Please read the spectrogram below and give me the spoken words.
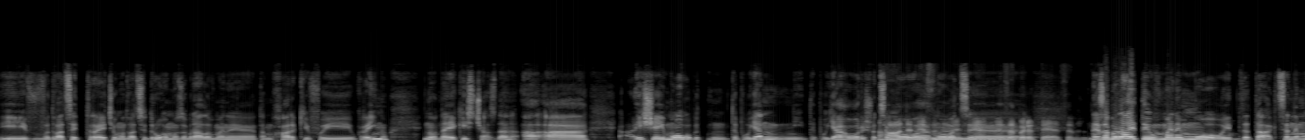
І в 23-му, 22-му забрали в мене там Харків і Україну ну, на якийсь час. Да? А, а, а ще й мову, типу, я ні. Типу, я говорю, що це Ага, мова, не, мова не, це. не, не заберете це вже. Не забирайте в мене мову. І Так, це не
